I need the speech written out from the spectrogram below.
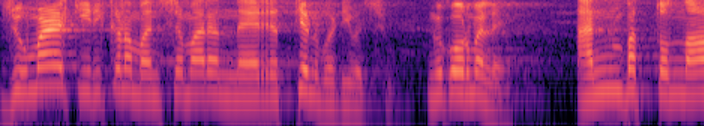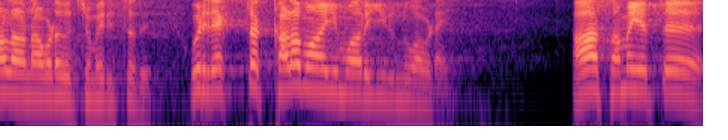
ജുമഴയ്ക്ക് ഇരിക്കണ മനുഷ്യന്മാരെ നിരത്യൻ വെടിവെച്ചു. നിങ്ങൾക്ക് ഓർമ്മല്ലേ അൻപത്തൊന്നാളാണ് അവിടെ വെച്ച് മരിച്ചത്. ഒരു രക്തക്കളമായി മാറിയിരുന്നു അവിടെ. ആ സമയത്ത്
